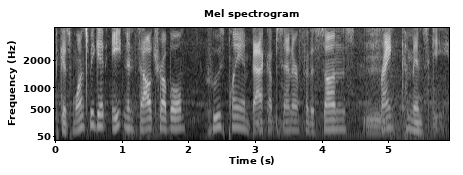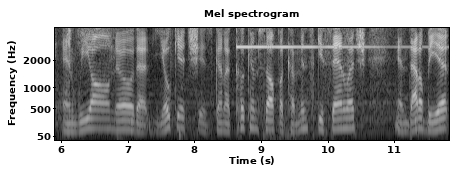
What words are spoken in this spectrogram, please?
because once we get Ayton in foul trouble, who's playing backup center for the Suns? Frank Kaminsky. And we all know that Jokic is going to cook himself a Kaminsky sandwich, and that'll be it.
